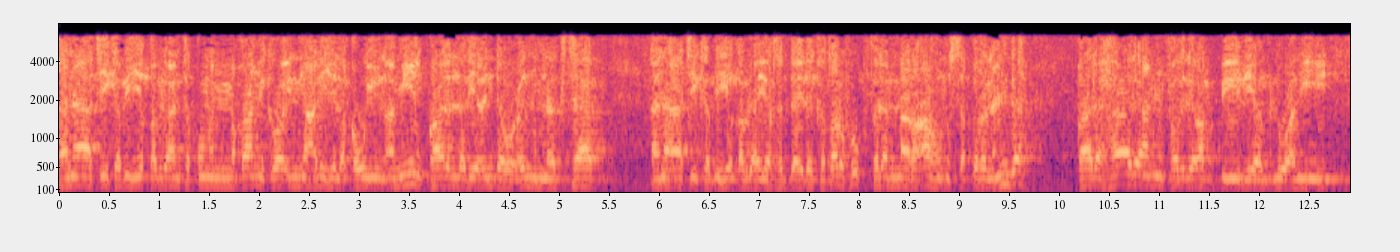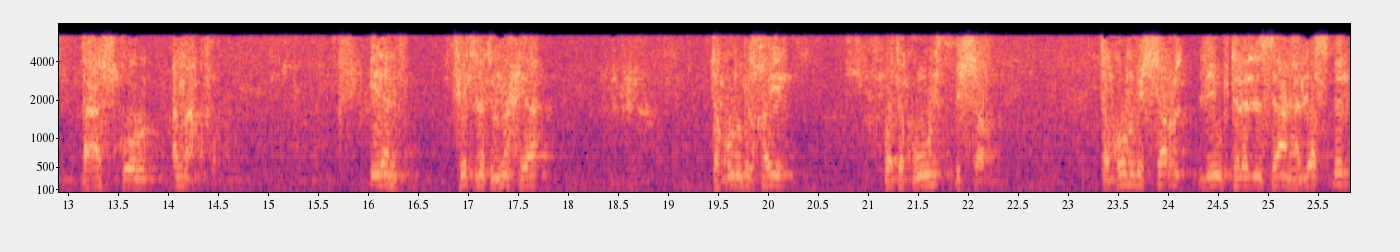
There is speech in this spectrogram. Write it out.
أنا آتيك به قبل أن تقوم من مقامك وإني عليه لقوي أمين. قال الذي عنده علم من الكتاب أنا آتيك به قبل أن يرتد إليك طرفك فلما رآه مستقرا عنده قال هذا من فضل ربي ليبلوني أأشكر أم أكفر؟ إذا فتنة المحيا تكون بالخير وتكون بالشر. تكون بالشر ليبتلى الإنسان هل يصبر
